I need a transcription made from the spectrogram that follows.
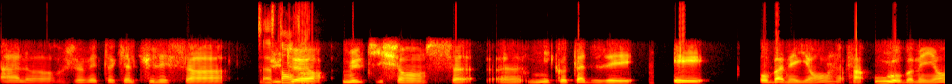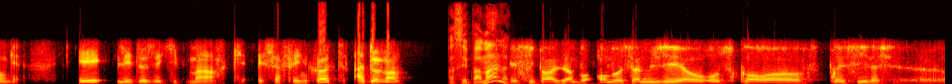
Alors, je vais te calculer ça. ça buteur hein. multichance, euh, Mikotadze et Aubameyang, enfin ou Aubameyang, et les deux équipes marquent, et ça fait une cote à 2,20. Ah, c'est pas mal. Et si par exemple on veut s'amuser au, au score euh, précis, là, euh,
